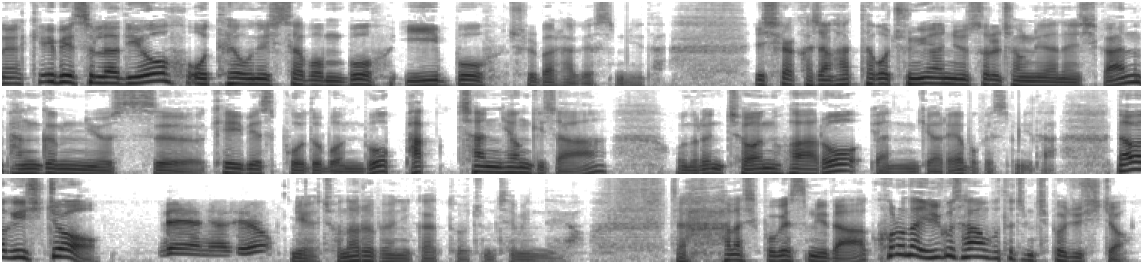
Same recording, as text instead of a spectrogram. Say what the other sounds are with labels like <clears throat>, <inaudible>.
네, KBS 라디오 오태훈의 시사본부 2부 출발하겠습니다. 이 시각 가장 핫하고 중요한 뉴스를 정리하는 시간 방금 뉴스 KBS 보도본부 박찬형 기자 오늘은 전화로 연결해 보겠습니다. 나와 계시죠? 네, 안녕하세요. 예, 전화로 뵈니까 또 좀 재밌네요. 자, 하나씩 보겠습니다. 코로나19 상황부터 좀 짚어주시죠.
